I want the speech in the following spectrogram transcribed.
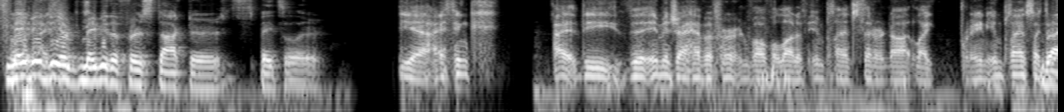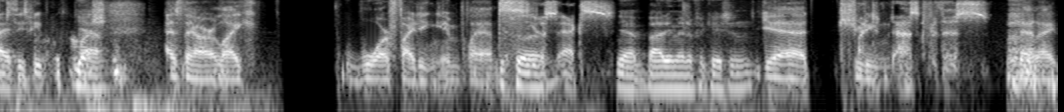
for- maybe I the think- maybe the first Doctor Spatzler. Yeah, I think I the the image I have of her involve a lot of implants that are not like brain implants like the Right. rest of these people so Yeah. much as they are like war fighting implants. Sure. Deus Ex. Yeah, body modification. Yeah, shooting. I didn't ask for this. nanite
